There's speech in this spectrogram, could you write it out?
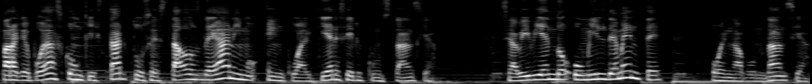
para que puedas conquistar tus estados de ánimo en cualquier circunstancia, sea viviendo humildemente o en abundancia,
